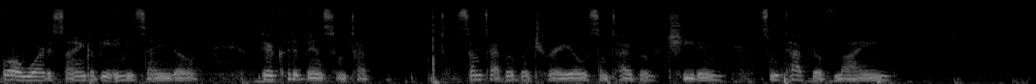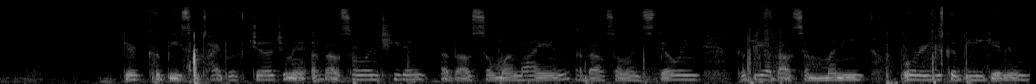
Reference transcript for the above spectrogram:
Or a water sign. Could be any sign though. There could have been some type some type of betrayal, some type of cheating, some type of lying there could be some type of judgment about someone cheating, about someone lying, about someone stealing, could be about some money, or you could be getting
